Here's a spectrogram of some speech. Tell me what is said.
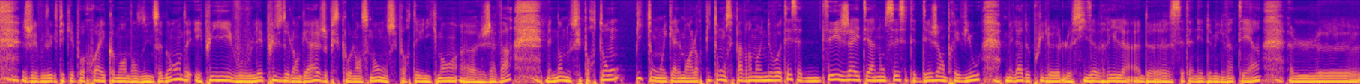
Je vais vous expliquer pourquoi et comment dans une seconde. Et puis, vous voulez plus de langage, puisqu'au lancement, on supportait uniquement Java. Maintenant, nous supportons Python également. Alors Python, c'est pas vraiment une nouveauté, ça a déjà été annoncé, c'était déjà en preview, mais là depuis le, 6 avril de cette année 2021, le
